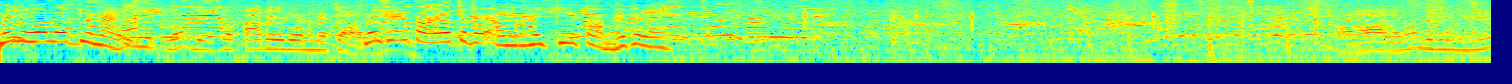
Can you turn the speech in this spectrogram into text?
ไม่รู้ว่ารถอยู่ไหนอีก รถเดี๋ยวป้าไปวนมาจอดไม่ใช่ตอนแรกจะไปเอามาให้กี้ก่อนไม่เป็นไรต้องกันเนี่ยอ๋อ เราต้องไปทางนี้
